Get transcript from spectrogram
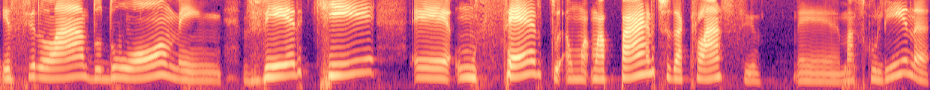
esse lado do homem ver que é, um certo, uma, uma parte da classe é, masculina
